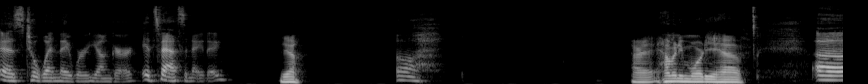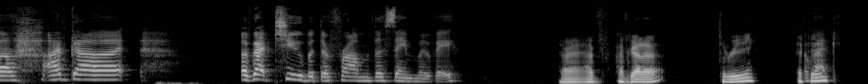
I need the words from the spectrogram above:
as to when they were younger. It's fascinating. Yeah. Ugh. All right. How many more do you have? Uh, I've got, I've got two, but they're from the same movie. All right. I've I've got a three, I Okay. think.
